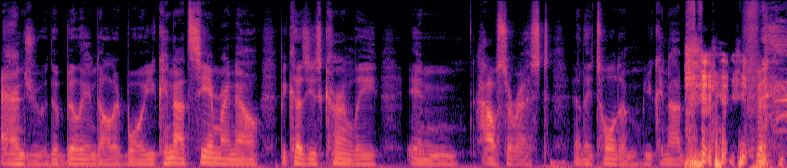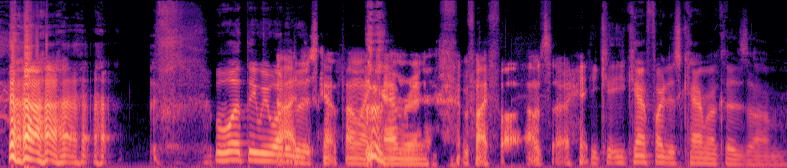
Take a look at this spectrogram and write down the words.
Andrew, the Billion Dollar Boy. You cannot see him right now because he's currently in house arrest, and they told him you cannot be. well, one thing we wanted I to I just can't find my camera. my fault. I'm sorry. he can't, he can't find his camera because um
